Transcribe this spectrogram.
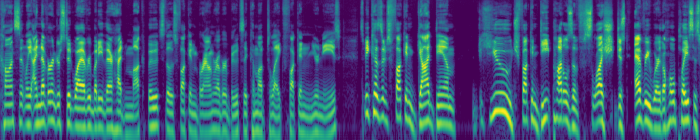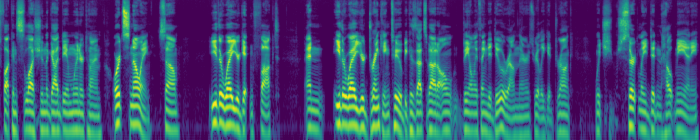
constantly. I never understood why everybody there had muck boots, those fucking brown rubber boots that come up to like fucking your knees. It's because there's fucking goddamn huge fucking deep puddles of slush just everywhere. The whole place is fucking slush in the goddamn wintertime. Or it's snowing. So either way you're getting fucked. And either way you're drinking too, because that's about all the only thing to do around there is really get drunk, which certainly didn't help me any.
